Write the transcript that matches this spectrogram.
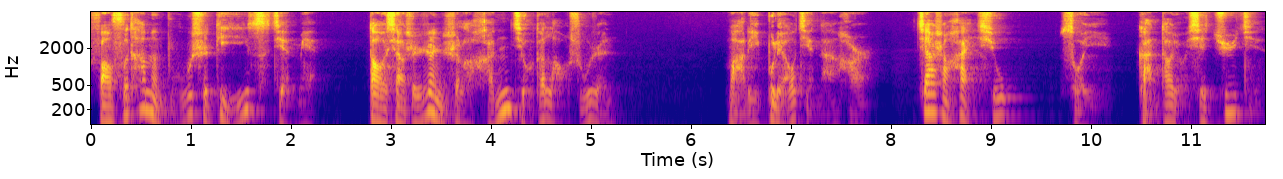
仿佛他们不是第一次见面，倒像是认识了很久的老熟人。玛丽不了解男孩，加上害羞，所以感到有些拘谨。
